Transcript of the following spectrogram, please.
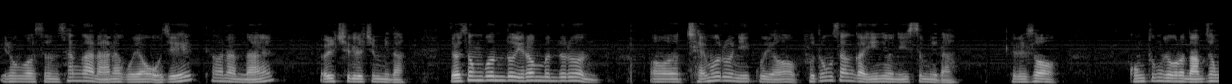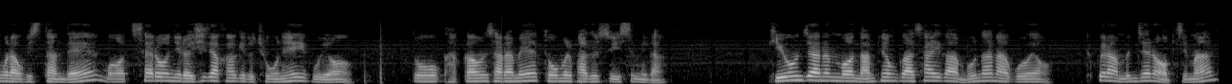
이런 것은 상관 안 하고요. 오직 태어난 날 을축일주입니다. 여성분도 이런 분들은 어, 재물은 있고요. 부동산과 인연이 있습니다. 그래서 공통적으로 남성분하고 비슷한데 뭐 새로운 일을 시작하기도 좋은 해이고요. 또 가까운 사람의 도움을 받을 수 있습니다. 기혼자는 뭐 남편과 사이가 무난하고요. 특별한 문제는 없지만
